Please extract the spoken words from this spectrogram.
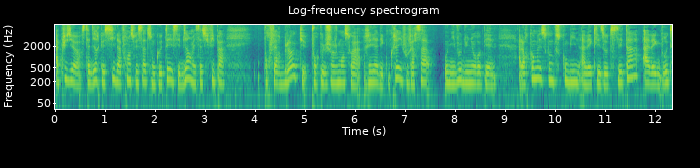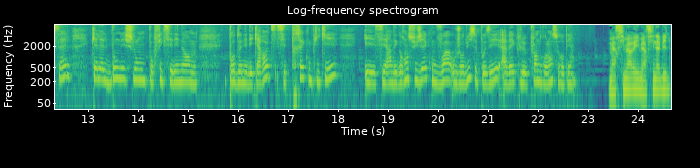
à plusieurs. C'est-à-dire que si la France fait ça de son côté, c'est bien, mais ça suffit pas. Pour faire bloc, pour que le changement soit réel et concret, il faut faire ça au niveau de l'Union européenne. Alors comment est-ce qu'on se combine avec les autres États, avec Bruxelles? Quel est le bon échelon pour fixer les normes, pour donner des carottes? C'est très compliqué et c'est un des grands sujets qu'on voit aujourd'hui se poser avec le plan de relance européen. Merci Marie, merci Nabil.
